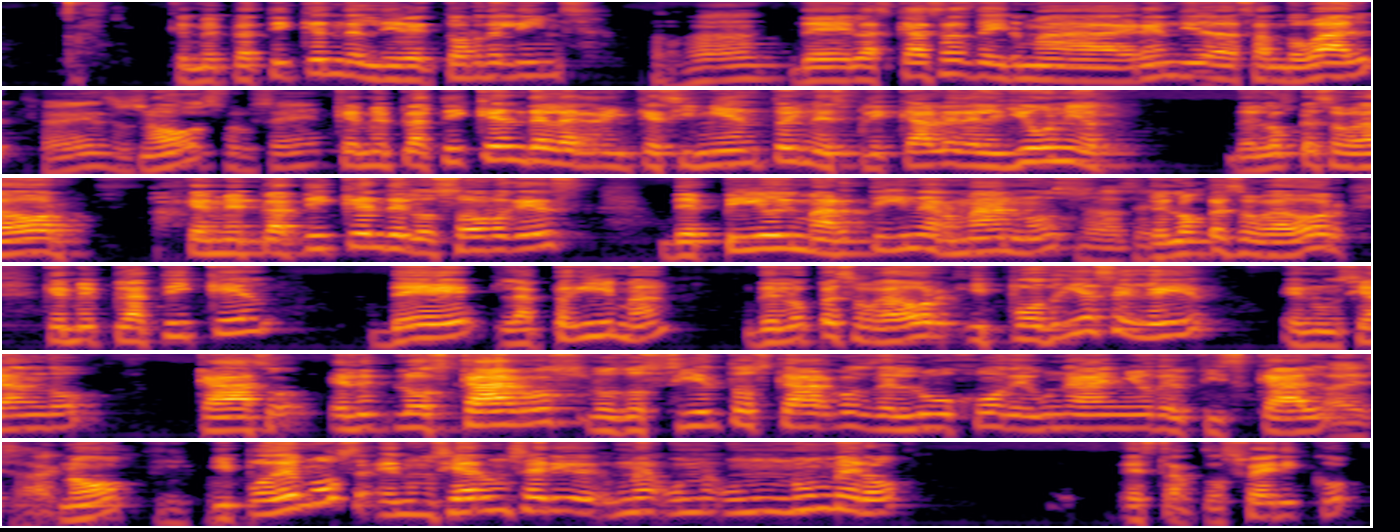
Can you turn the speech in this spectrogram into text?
Que me platiquen del director del IMSS. Ajá. De las casas de Irma Heréndida Sandoval. Sí, ¿No? cosas, sí. Que me platiquen del enriquecimiento inexplicable del Junior. De López Obrador. Que me platiquen de los sobres de Pío y Martín, hermanos, Ah, sí. de López Obrador. Que me platiquen de la prima de López Obrador. Y podría seguir enunciando caso, el- los carros, los 200 carros de lujo de un año del fiscal, Ah. ¿no? Y podemos enunciar un, serie, una- un, un número estratosférico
